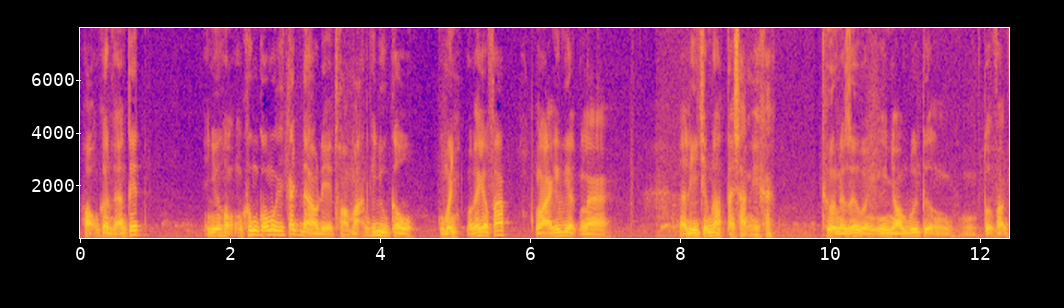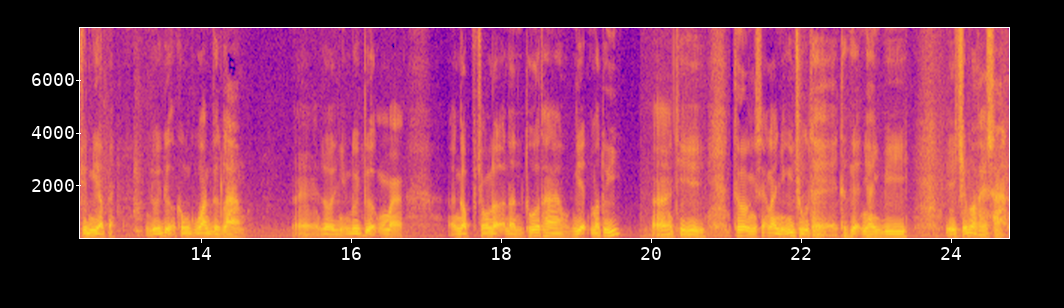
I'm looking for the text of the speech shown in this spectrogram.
Họ cũng cần phải ăn Tết. Nhưng họ cũng không có một cái cách nào để thỏa mãn cái nhu cầu của mình một cách hợp pháp ngoài cái việc là, là đi chiếm đoạt tài sản người khác. Thường là rơi vào những nhóm đối tượng tội phạm chuyên nghiệp này đối tượng không có quan việc làm rồi những đối tượng mà ngập trong nợ nần thua tha nghiện ma túy. Thì thường sẽ là những chủ thể thực hiện những hành vi chiếm đoạt tài sản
